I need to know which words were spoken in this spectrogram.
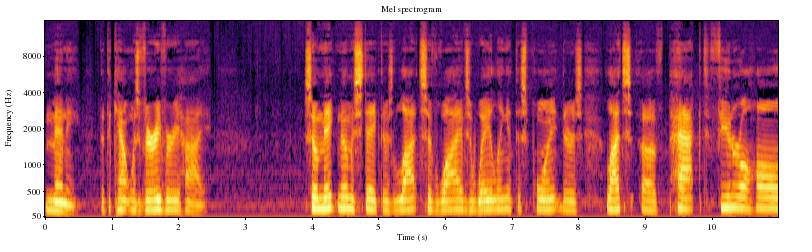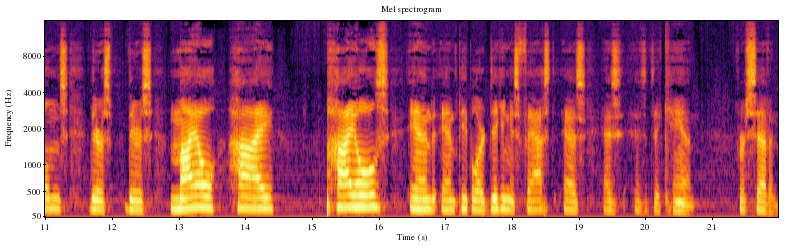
many that the count was very, very high. So make no mistake, there's lots of wives wailing at this point. There's lots of packed funeral homes. There's, there's mile high piles, and, and people are digging as fast as, as, as they can. Verse 7.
